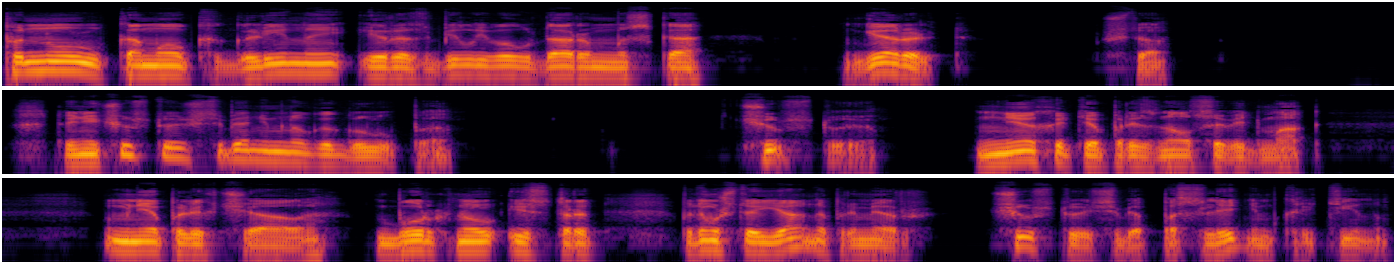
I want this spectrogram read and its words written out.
пнул комок глины и разбил его ударом мыска. — Геральт, что? Ты не чувствуешь себя немного глупо? — Чувствую. Нехотя признался ведьмак. Мне полегчало, буркнул Истрат, потому что я, например, чувствую себя последним кретином.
